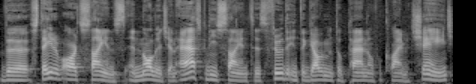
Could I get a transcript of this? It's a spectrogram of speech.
the state of art science and knowledge and ask these scientists through the Intergovernmental Panel for Climate Change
